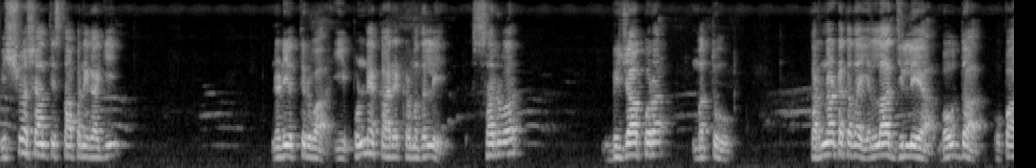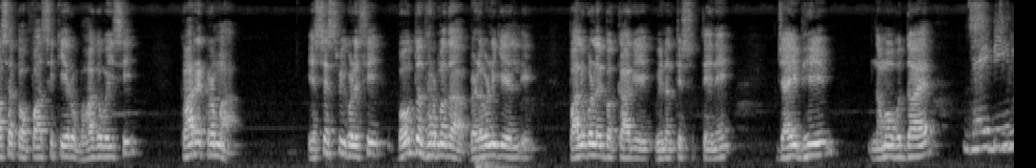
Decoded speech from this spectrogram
ವಿಶ್ವಶಾಂತಿ ಸ್ಥಾಪನೆಗಾಗಿ ನಡೆಯುತ್ತಿರುವ ಈ ಪುಣ್ಯ ಕಾರ್ಯಕ್ರಮದಲ್ಲಿ ಸರ್ವ ಬಿಜಾಪುರ ಮತ್ತು ಕರ್ನಾಟಕದ ಎಲ್ಲ ಜಿಲ್ಲೆಯ ಬೌದ್ಧ ಉಪಾಸಕ ಉಪಾಸಕಿಯರು ಭಾಗವಹಿಸಿ ಕಾರ್ಯಕ್ರಮ ಯಶಸ್ವಿಗೊಳಿಸಿ ಬೌದ್ಧ ಧರ್ಮದ ಬೆಳವಣಿಗೆಯಲ್ಲಿ ಪಾಲ್ಗೊಳ್ಳಬೇಕಾಗಿ ವಿನಂತಿಸುತ್ತೇನೆ. ಜೈ ಭೀಮ್ ನಮೋ ಬುದ್ಧಾಯ ಜೈ ಭೀಮ್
